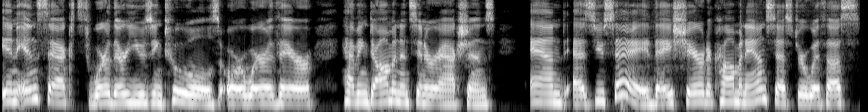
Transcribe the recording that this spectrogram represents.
in insects where they're using tools or where they're having dominance interactions and as you say they shared a common ancestor with us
